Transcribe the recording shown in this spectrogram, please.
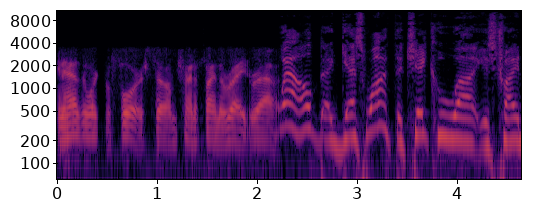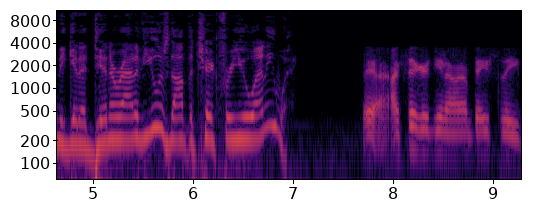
And it hasn't worked before, so I'm trying to find the right route. Well, uh, guess what? The chick who uh, is trying to get a dinner out of you is not the chick for you anyway. Yeah, I figured, you know, I'm basically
